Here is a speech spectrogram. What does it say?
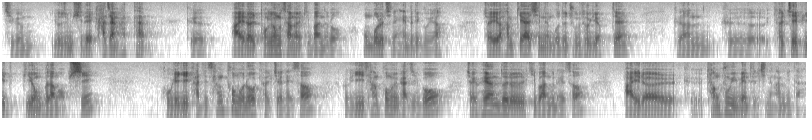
지금 요즘 시대에 가장 핫한 그 바이럴 동영상을 기반으로 홍보를 진행해드리고요. 저희와 함께 하시는 모든 중소기업들 그런 그 결제 비용 부담 없이 고객이 가진 상품으로 결제를 해서 이 상품을 가지고 저희 회원들을 기반으로 해서 바이럴 그 경품 이벤트를 진행합니다.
